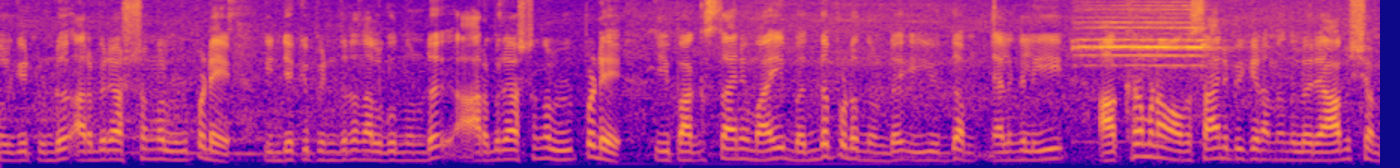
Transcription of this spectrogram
നൽകിയിട്ടുണ്ട്. അറബ് രാഷ്ട്രങ്ങൾ ഉൾപ്പെടെ ഇന്ത്യയ്ക്ക് പിന്തുണ നൽകുന്നുണ്ട്. അറബ് രാഷ്ട്രങ്ങൾ ഉൾപ്പെടെ ഈ പാകിസ്ഥാനുമായി ബന്ധപ്പെടുന്നുണ്ട് ഈ യുദ്ധം. അല്ലെങ്കിൽ ഈ ആക്രമണം അവസാനിപ്പിക്കണം എന്നുള്ളൊരു ആവശ്യം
